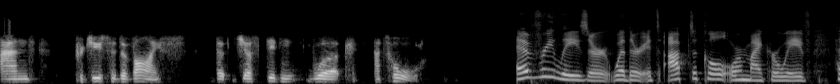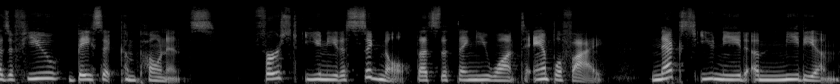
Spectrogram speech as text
and produce a device that just didn't work at all. Every laser, whether it's optical or microwave, has a few basic components. First, you need a signal. That's the thing you want to amplify. Next, you need a medium.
